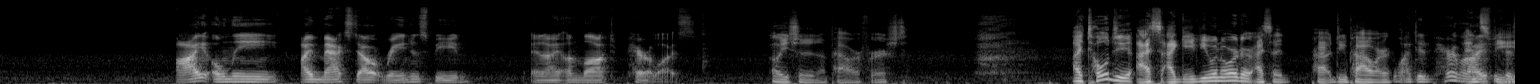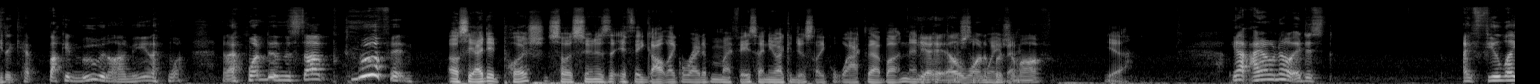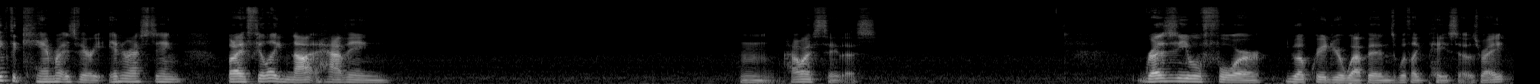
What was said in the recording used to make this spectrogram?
I only I maxed out range and speed, and I unlocked paralyze. Oh, you should have done power first. I told you. I, I gave you an order. I said do power. Well, I did paralyze because they kept fucking moving on me, and I want and I wanted them to stop moving. Oh, see, I did push. So as soon as if they got like right up in my face, I knew I could just like whack that button and yeah, hit L one to push back. them off. Yeah, Yeah, I don't know. It just I feel like the camera is very interesting, but I feel like not having Hmm, how do I say this? Resident Evil 4, you upgrade your weapons with like pesos, right?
